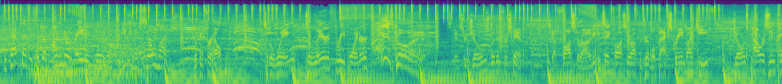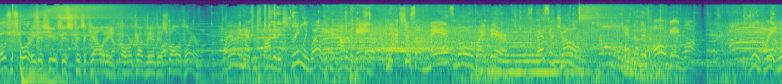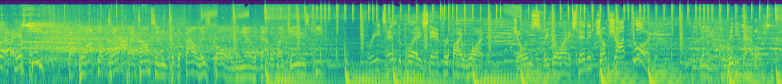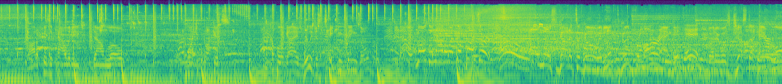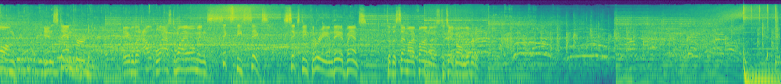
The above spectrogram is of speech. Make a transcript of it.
The jab step is such an underrated move. You can do so much. Looking for help to the wing. Delaire three-pointer is good. Spencer Jones with it for Stanford. He's got Foster on him. He can take Foster off the dribble. Back screen by Keith. Jones powers in close and scores. He just used his physicality yep. to overcome the, the smaller player. Wyoming has responded extremely well with him out of the game. That's just a man's move right there. Spencer Jones has done this all game long. Really great look. There's Keith. Got blocked up top yeah. by Thompson, but the foul is called. And yeah, the battle by James Keith. 3-10 to play, Stanford by one. Jones, free throw line extended, jump shot, good! This has been a gritty battle. A lot of physicality down low clutch buckets. And a couple of guys really just taking things over. And out, Maldonado at the buzzer! Oh! Almost got it to go. It looked good from our angle. It did. But it was just a hair long. And Stanford able to outlast Wyoming 66-63, and they advance to the semifinals to take on Liberty.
